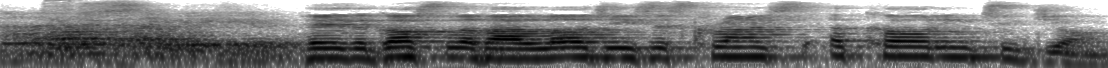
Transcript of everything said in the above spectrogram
With you. Hear the gospel of our Lord Jesus Christ according to John.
